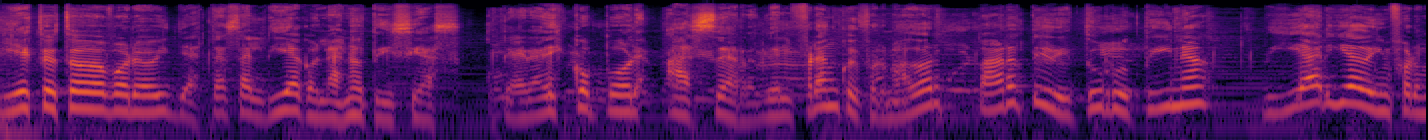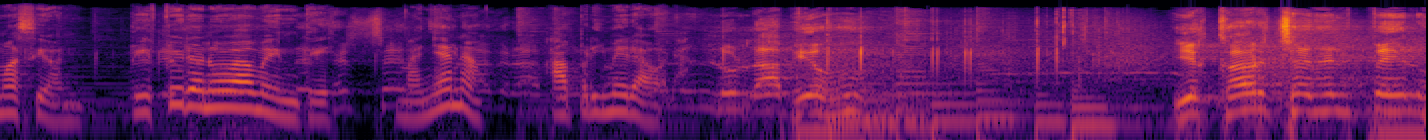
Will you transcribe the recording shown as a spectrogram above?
Y esto es todo por hoy, ya estás al día con las noticias. Te agradezco por hacer del Franco Informador parte de tu rutina diaria de información. Te espero nuevamente mañana a primera hora. Los labios y escarcha en el pelo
